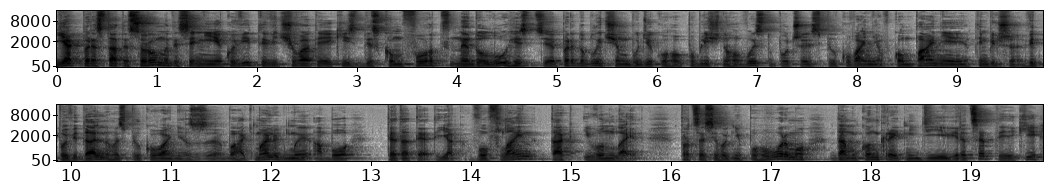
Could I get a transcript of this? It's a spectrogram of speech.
Як перестати соромитися, ніяковіти, відчувати якийсь дискомфорт, недолугість перед обличчям будь-якого публічного виступу чи спілкування в компанії, тим більше відповідального спілкування з багатьма людьми або тет-а-тет, як в офлайн, так і в онлайн. Про це сьогодні поговоримо. Дам конкретні дієві рецепти, які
